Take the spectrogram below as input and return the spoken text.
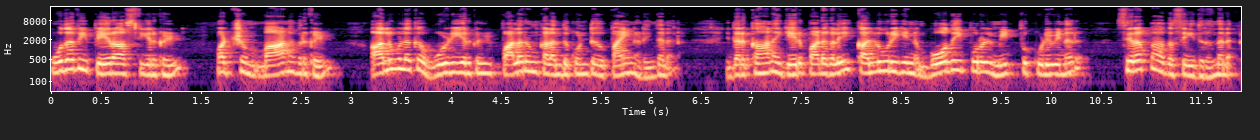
உதவி பேராசிரியர்கள் மற்றும் மாணவர்கள் அலுவலக ஊழியர்கள் பலரும் கலந்து கொண்டு பயனடைந்தனர். இதற்கான ஏற்பாடுகளை கல்லூரியின் போதைப்பொருள் மீட்பு குழுவினர் சிறப்பாக செய்திருந்தனர்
